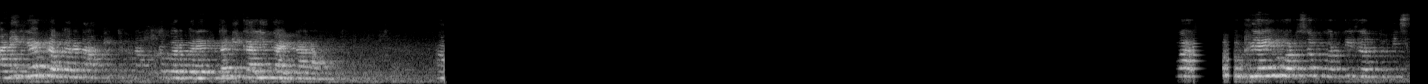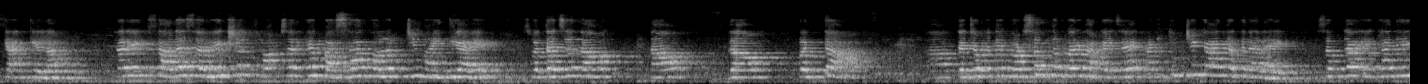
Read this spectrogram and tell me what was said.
आणि हे प्रकरण आम्ही दोन पर्यंत निकाली काढणार आहोत कुठल्याही व्हॉट्सअप वरती जर तुम्ही स्कॅन केला तर एक साधा सर्वेक्षण फॉर्म सारख्या पाच सहा कॉलमची माहिती आहे. स्वतःचं नाव नाव गाव पत्ता त्याच्यामध्ये व्हॉट्सअप नंबर टाकायचा आहे आणि तुमची काय तक्रार आहे? समजा एखादी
